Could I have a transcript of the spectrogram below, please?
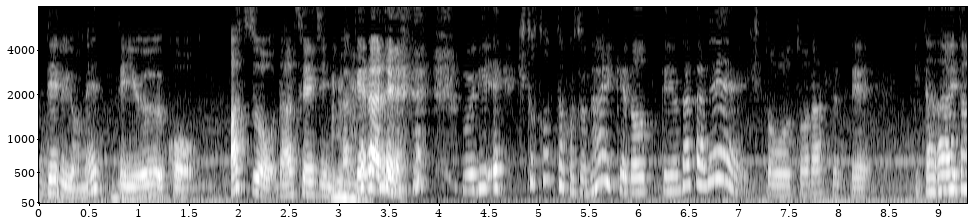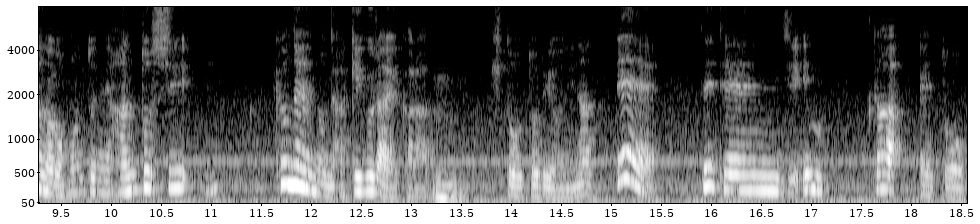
うん。出るよねっていうこう圧を男性陣にかけられ 無理え人撮ったことないけどっていう中で人を撮らせていただいたのが本当にね半年ん？去年の、ね、秋ぐらいからうん。人を撮るようになってで展示今が、えー、と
